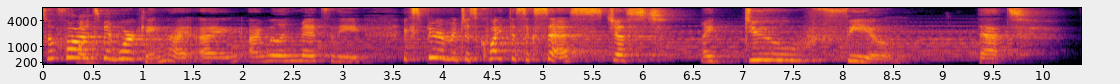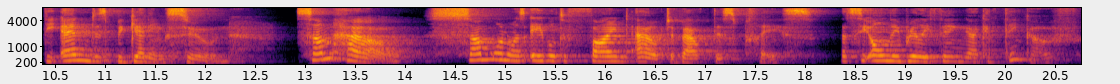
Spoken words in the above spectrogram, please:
So far, it's been working. I, I, I will admit the experiment is quite the success. Just, I do feel that the end is beginning soon. Somehow, someone was able to find out about this place. That's the only really thing I can think of.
